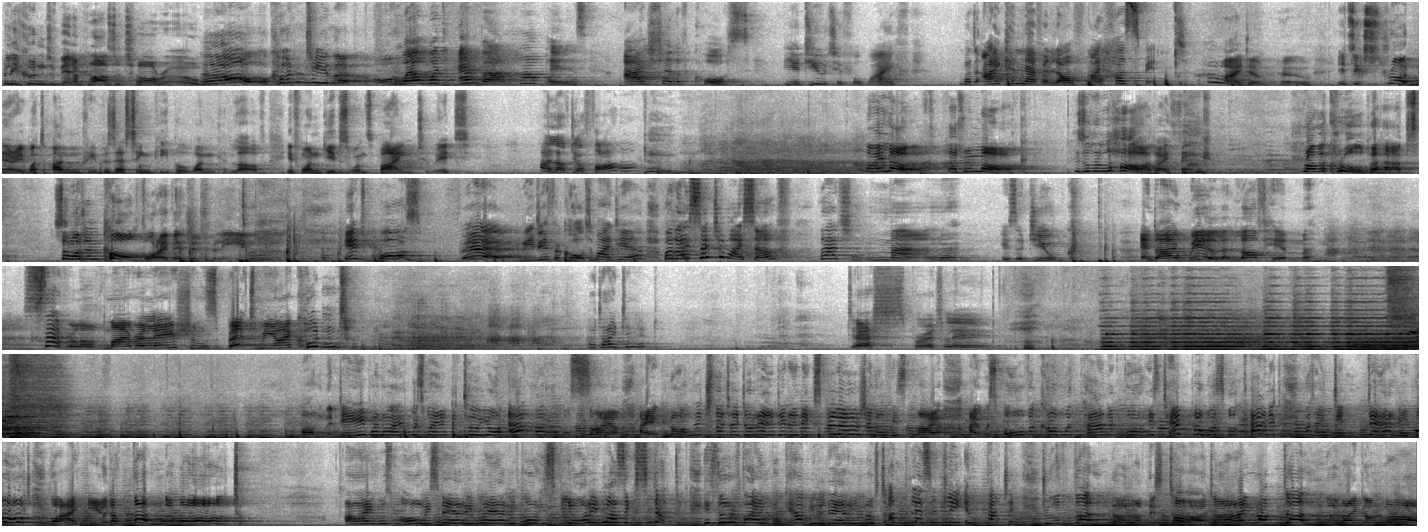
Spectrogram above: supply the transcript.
Well, he couldn't have been a Plaza Toro. Oh, couldn't he though? Well, whatever happens, I shall, of course, be a dutiful wife, but I can never love my husband. Oh, I don't know. It's extraordinary what unprepossessing people one can love if one gives one's mind to it. I loved your father. My love, that remark is a little hard, I think. Rather cruel, perhaps. Somewhat uncalled for, I venture to believe. It was very difficult, my dear, but I said to myself, that man is a duke, and I will love him. Several of my relations bet me I couldn't. But I did. Desperately. Was wedded to your admirable sire, I acknowledge that I dreaded an explosion of his ire. I was overcome with panic, for his temper was volcanic, but I didn't dare revolt, for I feared a thunderbolt. I was always very wary, for his fury was ecstatic, his refined vocabulary most unpleasantly emphatic. To the thunder of this tartar, I knocked under like a martyr.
